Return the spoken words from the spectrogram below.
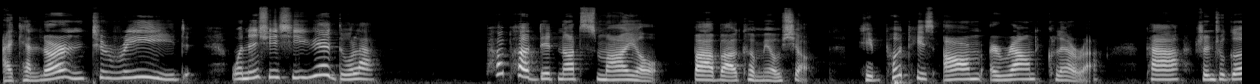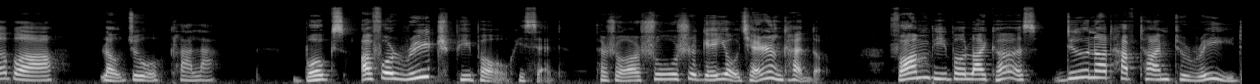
I can learn to read. 我能学习阅读啦。” Papa did not smile. 爸爸可没有笑。He put his arm around Clara. 他伸出胳膊搂住克拉拉。 Books are for rich people, he said. 他说书是给有钱人看的。Farm people like us do not have time to read.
